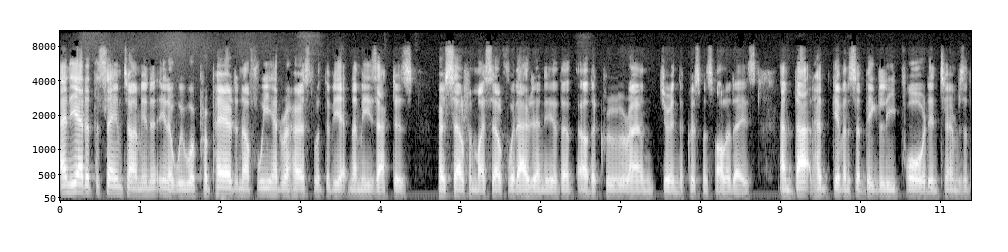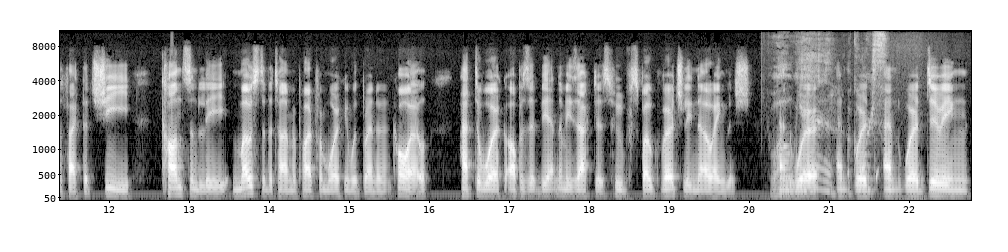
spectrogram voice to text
And yet, at the same time, you know, you know, we were prepared enough. We had rehearsed with the Vietnamese actors, herself and myself, without any of the other crew around during the Christmas holidays, and that had given us a big leap forward in terms of the fact that she constantly, most of the time, apart from working with Brendan Coyle, had to work opposite Vietnamese actors who spoke virtually no English and were yeah, and were course. and were doing,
